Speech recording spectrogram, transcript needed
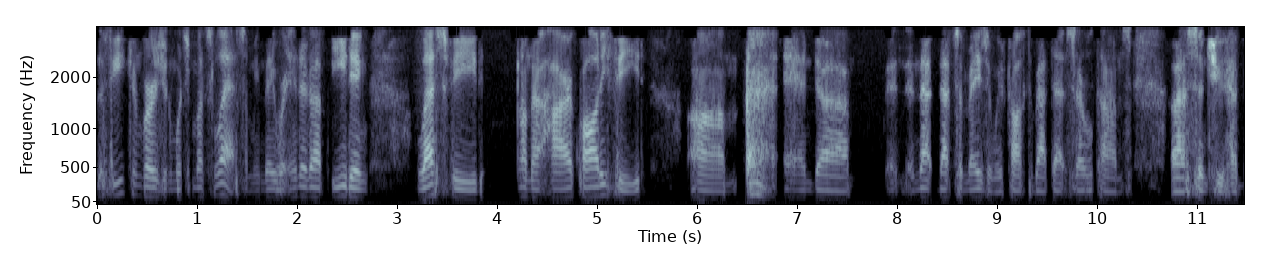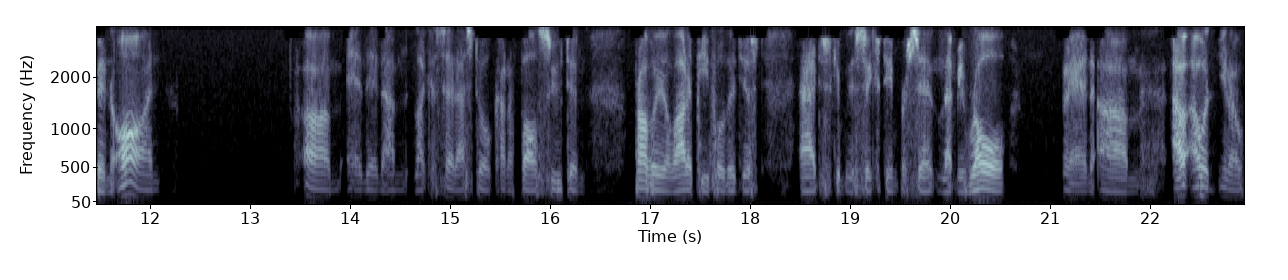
the feed conversion was much less. I mean, they were ended up eating less feed on that higher quality feed, um, and, uh, and and that that's amazing. We've talked about that several times uh, since you have been on. Um, and then, I'm like I said, I still kind of fall suit and probably a lot of people that just uh, just give me the 16% and let me roll. And um, I, I would, you know,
